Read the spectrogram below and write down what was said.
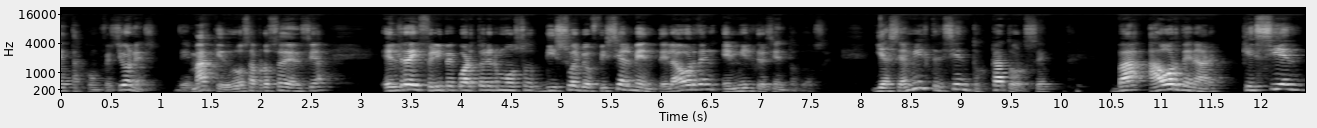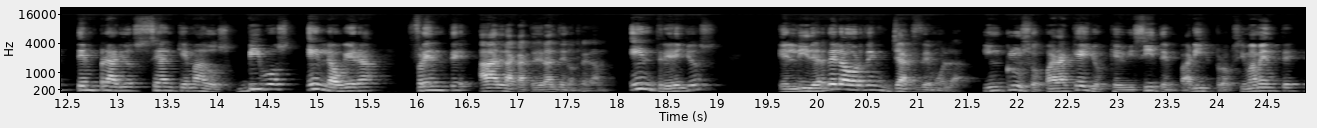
estas confesiones de más que dudosa procedencia, el rey Felipe IV el Hermoso disuelve oficialmente la orden en 1312 y hacia 1314 va a ordenar que 100 templarios sean quemados vivos en la hoguera frente a la Catedral de Notre Dame. Entre ellos, el líder de la orden, Jacques de Molay. Incluso para aquellos que visiten París próximamente,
